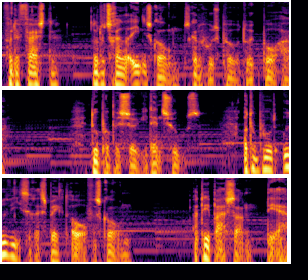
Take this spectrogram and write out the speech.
For det første, når du træder ind i skoven, skal du huske på, at du ikke bor her. Du er på besøg i dens hus, og du burde udvise respekt over for skoven. Og det er bare sådan, det er.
